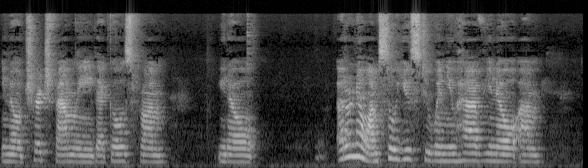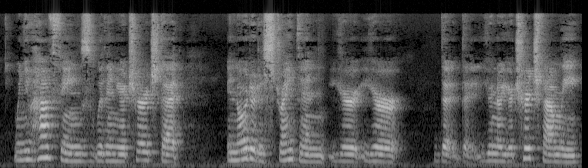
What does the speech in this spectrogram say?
you know, church family that goes from, you know, I don't know, I'm so used to when you have, you know, um, when you have things within your church that in order to strengthen your your the, the you know your church family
